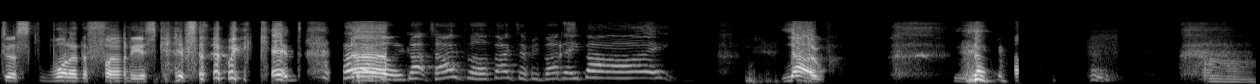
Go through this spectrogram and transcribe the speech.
just one of the funniest games of the weekend. Oh, that's Uh, all we've got time for. Thanks, everybody. Bye. no. no.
